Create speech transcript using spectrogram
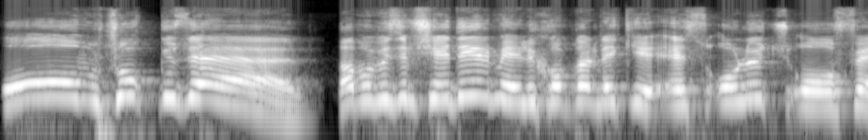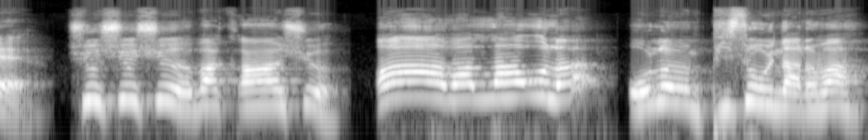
Oo bu çok güzel. La bu bizim şey değil mi helikopterdeki S13 OF. Şu şu şu bak aa şu. Aa vallahi ola. Oğlum pis oynarım ha.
